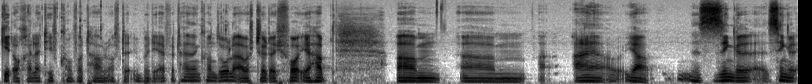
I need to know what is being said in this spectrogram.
geht auch relativ komfortabel auf der, über die Advertising-Konsole, aber stellt euch vor, ihr habt ähm, ähm, äh, ja, eine Single, Single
